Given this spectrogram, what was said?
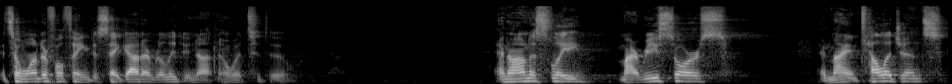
It's a wonderful thing to say, God, I really do not know what to do. And honestly, my resource and my intelligence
